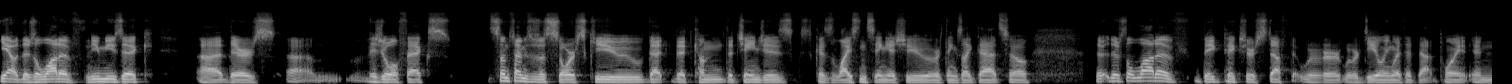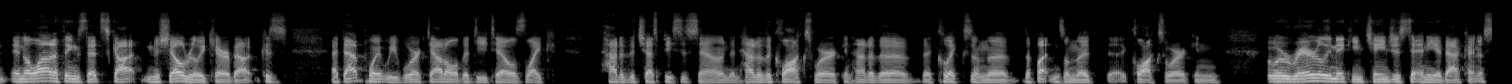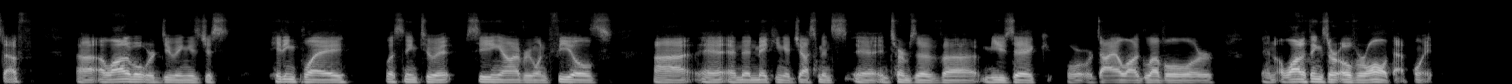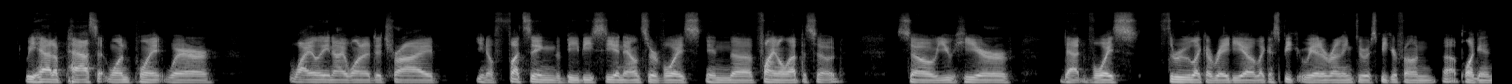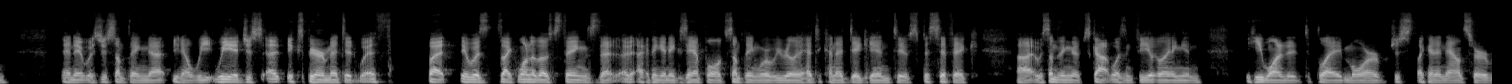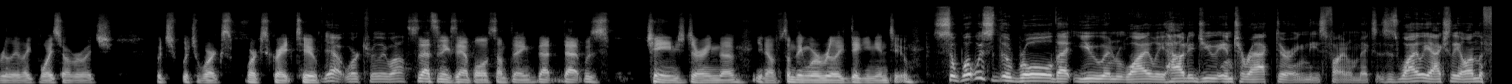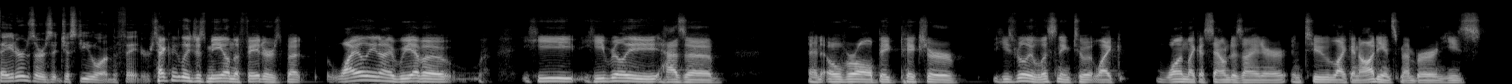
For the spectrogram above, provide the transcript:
Yeah there's a lot of new music uh, there's um, visual effects. Sometimes there's a source cue that that come that changes because licensing issue or things like that so there, there's a lot of big picture stuff that we're we're dealing with at that point and and a lot of things that scott michelle really care about because at that point we've worked out all the details like how do the chess pieces sound and how do the clocks work and how do the the clicks on the the buttons on the uh, clocks work. And we're rarely making changes to any of that kind of stuff. Uh, a lot of what we're doing is just hitting play listening to it seeing how everyone feels uh, and, and, then making adjustments uh, in terms of uh, music or, or dialogue level or and a lot of things are overall at that point. We had a pass at one point where Wylie and I wanted to try, you know, futzing the BBC announcer voice in the final episode. So you hear that voice through like a radio, like a speaker. We had it running through a speakerphone uh, plugin, and it was just something that you know we we had just uh, experimented with. But it was like one of those things that uh, I think an example of something where we really had to kind of dig into specific. Uh, it was something that Scott wasn't feeling, and he wanted to play more just like an announcer, really like voiceover, which which which works works great too. Yeah, it worked really well. So that's an example of something that that was changed during the you know something we're really digging into. So what was the role that you and Wylie? How did you interact during these final mixes? Is Wylie actually on the faders, or is it just you on the faders? Technically, just me on the faders, but Wylie and I we have a he he really has a an overall big picture. He's really listening to it like one like a sound designer and two like an audience member, and he's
